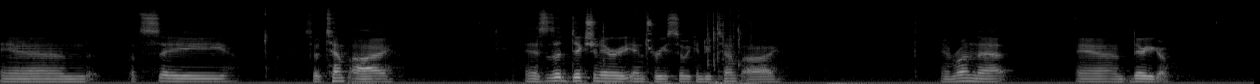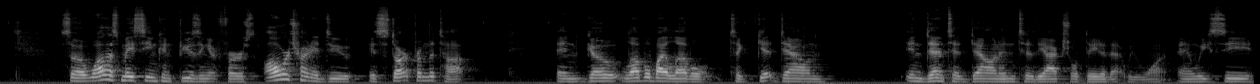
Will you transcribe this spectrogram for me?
And let's say, so temp I. And this is a dictionary entry, so we can do temp I and run that and there you go. So while this may seem confusing at first, all we're trying to do is start from the top and go level by level to get down, indented down into the actual data that we want. And we see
